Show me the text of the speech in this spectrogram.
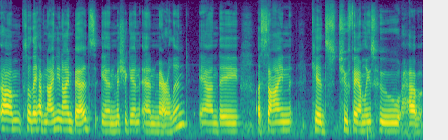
Um, so they have 99 beds in Michigan and Maryland, and they assign kids to families who have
